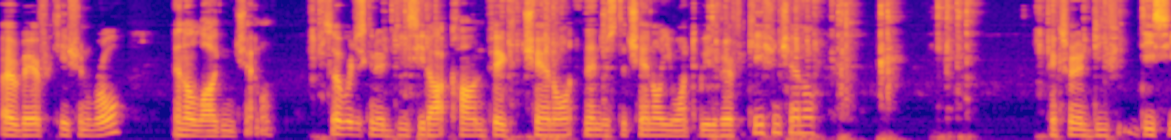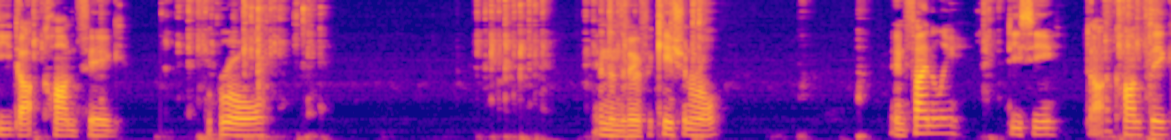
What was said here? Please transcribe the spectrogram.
a verification role, and a logging channel. So we're just going to dc.config channel, and then just the channel you want to be the verification channel. Next we're going to dc.config role, and then the verification role. And finally, dc.config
